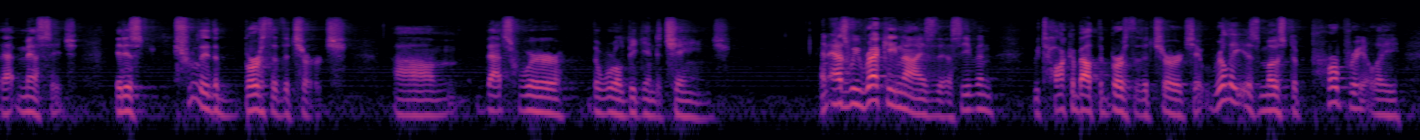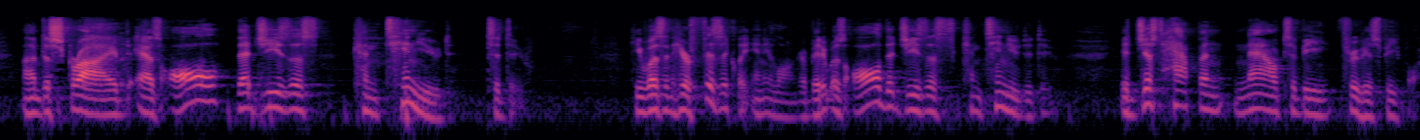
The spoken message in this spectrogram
that message. It is truly the birth of the church. Um, that's where the world began to change. And as we recognize this, even we talk about the birth of the church, it really is most appropriately uh, described as all that Jesus continued to do. He wasn't here physically any longer, but it was all that Jesus continued to do. It just happened now to be through his people.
